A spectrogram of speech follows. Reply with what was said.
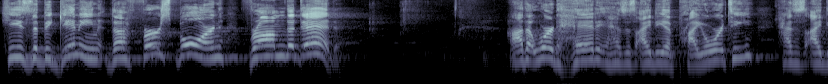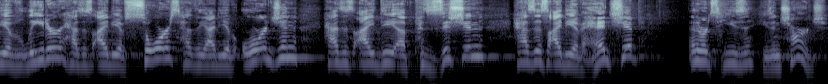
He's the beginning, the firstborn from the dead. Uh, that word head has this idea of priority, has this idea of leader, has this idea of source, has the idea of origin, has this idea of position, has this idea of headship. In other words, he's, he's in charge.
